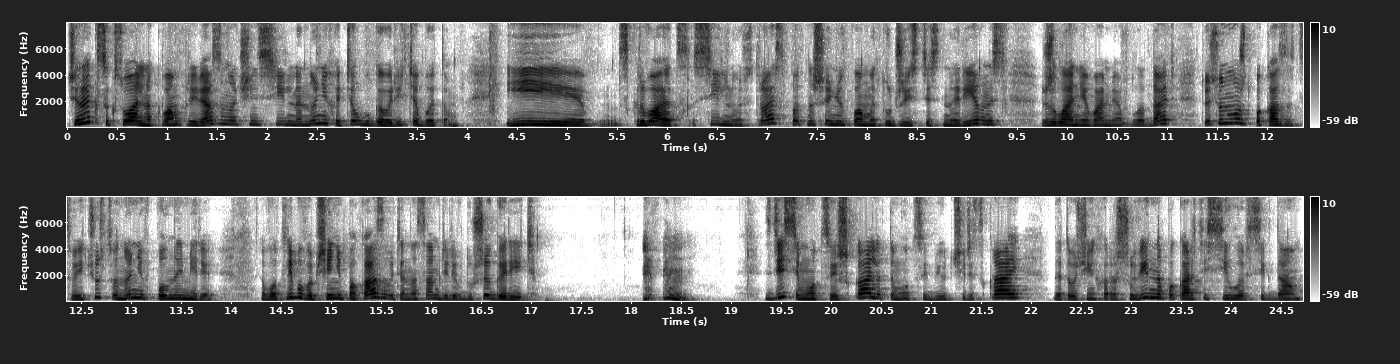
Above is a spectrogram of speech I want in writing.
Человек сексуально к вам привязан очень сильно, но не хотел бы говорить об этом. И скрывает сильную страсть по отношению к вам, и тут же, естественно, ревность, желание вами обладать. То есть он может показывать свои чувства, но не в полной мере. Вот, либо вообще не показывать, а на самом деле в душе гореть. Здесь эмоции шкалят, эмоции бьют через край. Это очень хорошо видно по карте силы всегда.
